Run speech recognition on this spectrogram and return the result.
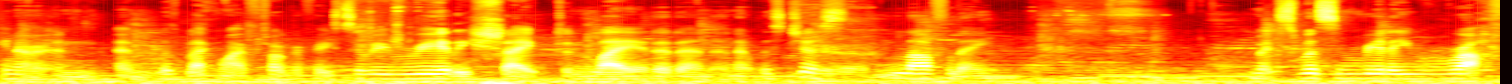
you know, and, and with black and white photography. So we really shaped and layered it in, and it was just lovely, mixed with some really rough.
